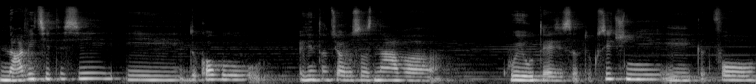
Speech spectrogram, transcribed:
навиците си и доколко един танцор осъзнава кои от тези са токсични и какво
